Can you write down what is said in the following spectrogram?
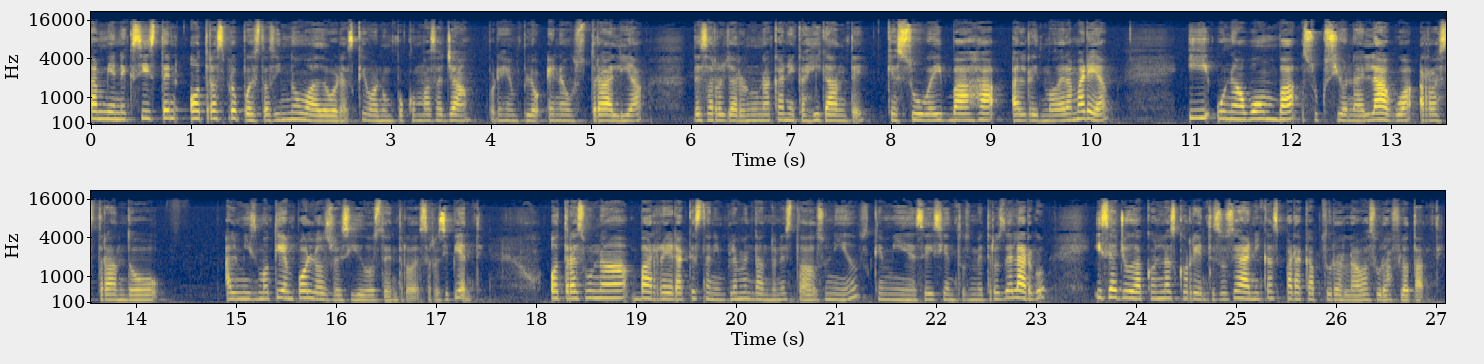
También existen otras propuestas innovadoras que van un poco más allá. Por ejemplo, en Australia desarrollaron una caneca gigante que sube y baja al ritmo de la marea y una bomba succiona el agua arrastrando al mismo tiempo los residuos dentro de ese recipiente. Otra es una barrera que están implementando en Estados Unidos que mide 600 metros de largo y se ayuda con las corrientes oceánicas para capturar la basura flotante.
